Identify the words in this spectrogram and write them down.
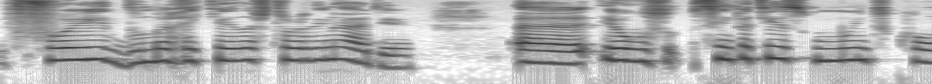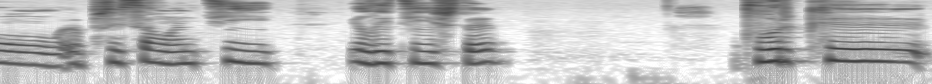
foi de uma riqueza extraordinária. Uh, eu simpatizo muito com a posição anti-elitista, porque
